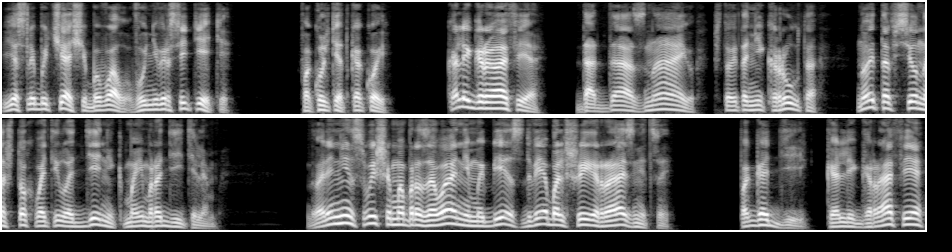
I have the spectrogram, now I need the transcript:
если бы чаще бывал в университете. Факультет какой? Каллиграфия. Да-да, знаю, что это не круто, но это все, на что хватило денег моим родителям. Дворянин с высшим образованием и без — две большие разницы. Погоди, каллиграфия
